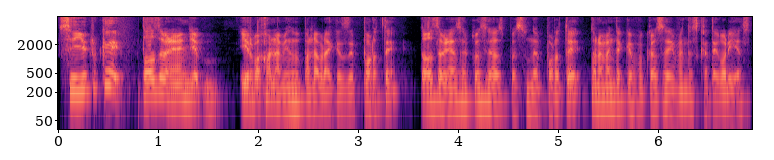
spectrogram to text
Sí, yo creo que todos deberían ir bajo la misma palabra que es deporte. Todos deberían ser considerados pues un deporte, solamente que enfocados a diferentes categorías.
